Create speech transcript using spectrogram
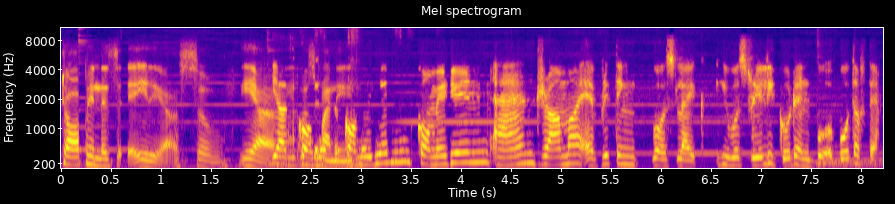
top in his area. So yeah, yeah it was funny. comedian comedian and drama everything was like he was really good in bo- both of them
